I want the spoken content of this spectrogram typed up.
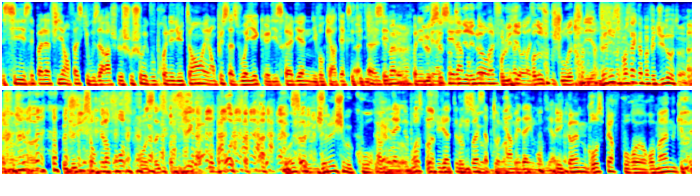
si c'est pas la fille en face qui vous arrache le chouchou et que vous prenez du temps, et en plus ça se voyait que l'israélienne niveau cardiaque c'était difficile, mal, vous ouais. prenez Il une le pénalité, la non, bol, faut lui dire, la pas de chouchou. Denis, c'est pour ça que t'as pas fait de judo, toi. Euh, Denis sortait la brosse, comment ça, il la brosse. J'avais les cheveux courts. Alors, médaille de bronze pour Julia Tolofoa, sa première médaille mondiale. Et quand même grosse perf pour euh, Roman qui était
